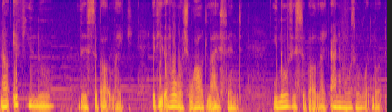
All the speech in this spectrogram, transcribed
Now, if you know this about like, if you ever watch wildlife and you know this about like animals and whatnot,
